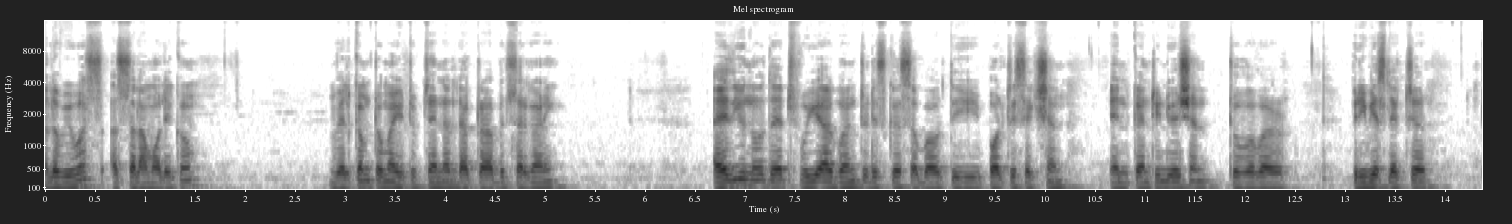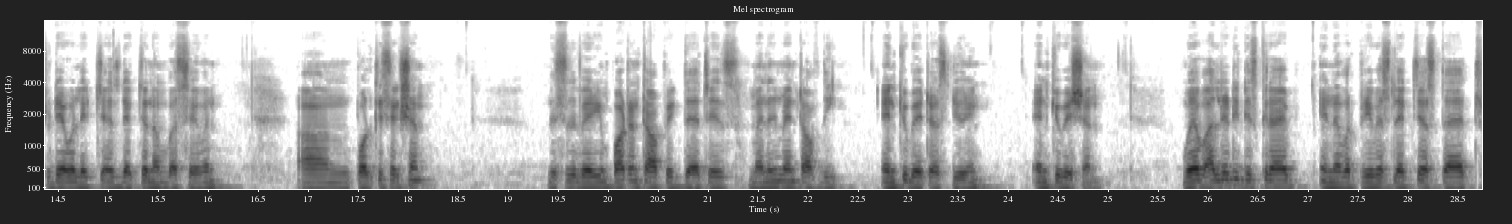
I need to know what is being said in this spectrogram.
Hello viewers, Assalamu alaikum. Welcome to my YouTube channel Dr. Abid Sargani. As you know that we are going to discuss about the poultry section in continuation to our previous lecture. Today our lecture is lecture number 7 on poultry section. This is a very important topic that is management of the incubators during incubation. We have already described in our previous lectures that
